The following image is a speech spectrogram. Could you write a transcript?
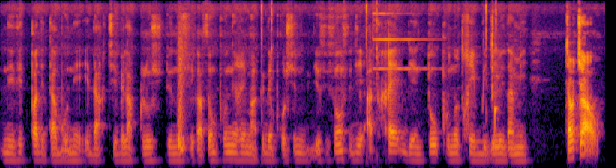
n'hésite pas de t'abonner et d'activer la cloche de notification pour ne rien manquer des prochaines vidéos. On se dit à très bientôt pour notre vidéo, les amis. Tchau, tchau.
